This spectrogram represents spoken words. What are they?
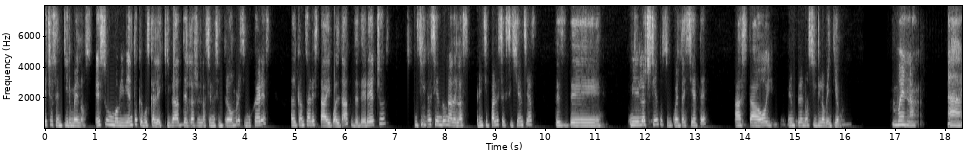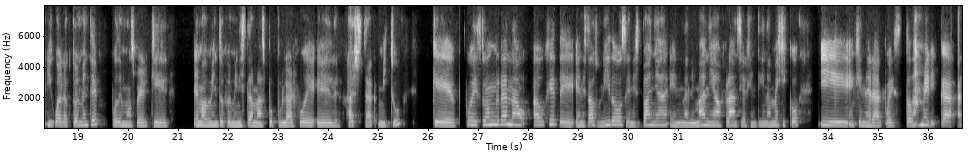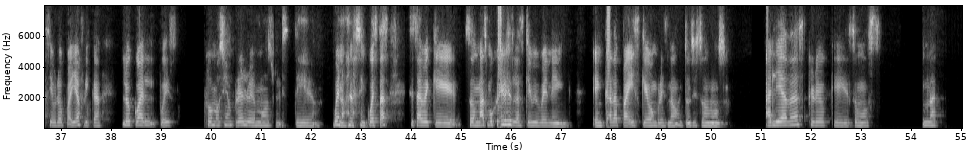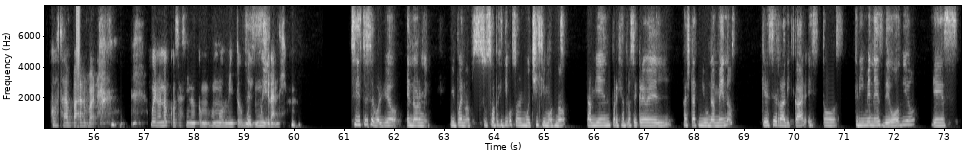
hecha sentir menos. Es un movimiento que busca la equidad de las relaciones entre hombres y mujeres, alcanzar esta igualdad de derechos y sigue siendo una de las principales exigencias desde 1857 hasta hoy, en pleno siglo XXI. Bueno, ah, igual actualmente podemos ver que el movimiento feminista más popular fue el hashtag MeToo, que pues un gran auge de, en Estados Unidos, en España, en Alemania, Francia, Argentina, México y en general pues toda América, hacia Europa y África, lo cual pues como siempre lo hemos, este, bueno, en las encuestas se sabe que son más mujeres las que viven en, en cada país que hombres, ¿no? Entonces somos aliadas, creo que somos una cosa bárbara. bueno, no cosa, sino como un movimiento muy, muy grande. Sí, esto se volvió enorme. Y bueno, sus objetivos son muchísimos, ¿no? También, por ejemplo, se creó el hashtag Ni Una Menos, que es erradicar estos crímenes de odio, que es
